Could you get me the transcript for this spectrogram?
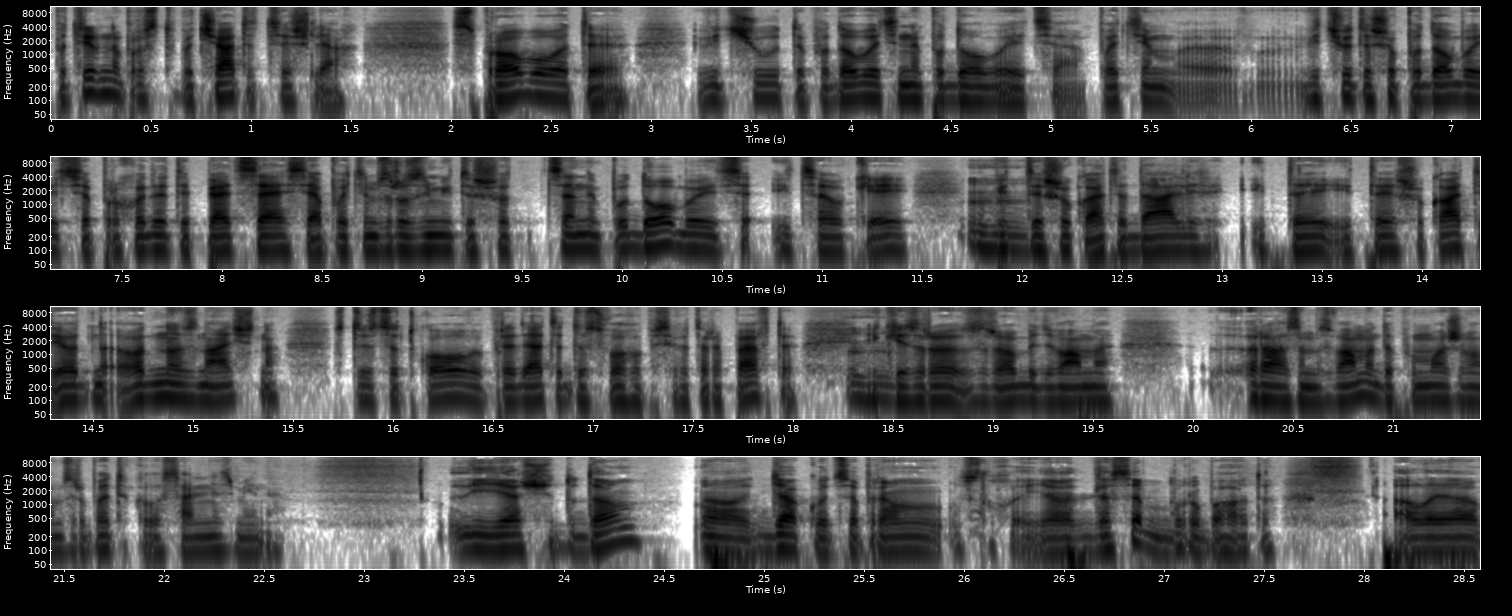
потрібно просто почати цей шлях, спробувати відчути, подобається, не подобається. Потім е, відчути, що подобається, проходити 5 сесій, а потім зрозуміти, що це не подобається, і це окей, угу. піти шукати далі, іти, іти, шукати. І однозначно, стовідсотково ви прийдете до свого психотерапевта. Угу який зробить вами разом з вами, допоможе вам зробити колосальні зміни. Я ще додам. Дякую, це прям слухай, я для себе беру багато. Але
